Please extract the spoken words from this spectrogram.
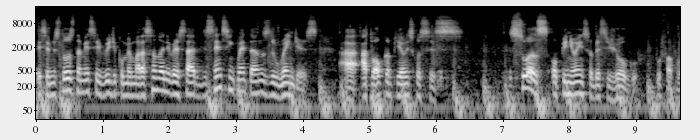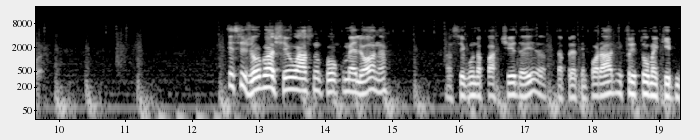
Esse amistoso também serviu de comemoração do aniversário de 150 anos do Rangers, atual campeão escocês. Suas opiniões sobre esse jogo, por favor. Esse jogo eu achei o Arsenal um pouco melhor, né? A segunda partida aí da pré-temporada enfrentou uma equipe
